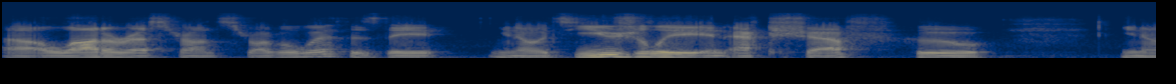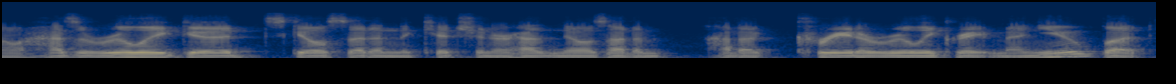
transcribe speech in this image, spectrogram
uh, a lot of restaurants struggle with, is they, you know, it's usually an ex chef who, you know, has a really good skill set in the kitchen or has, knows how to how to create a really great menu, but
